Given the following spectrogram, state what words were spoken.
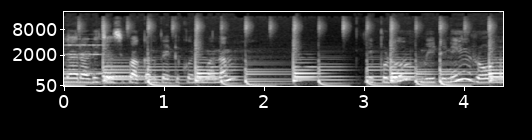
ఇలా రెడీ చేసి పక్కన పెట్టుకొని మనం ఇప్పుడు వీటిని రోల్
